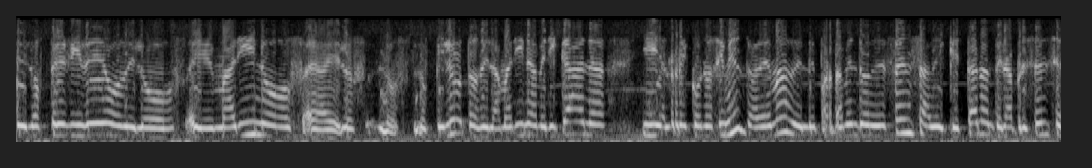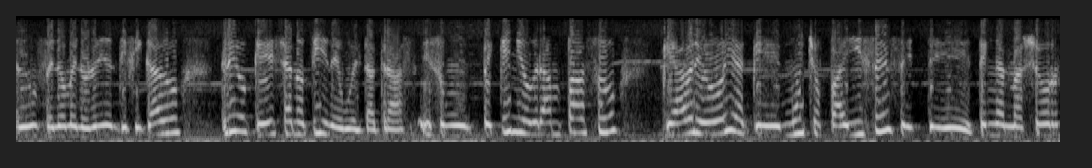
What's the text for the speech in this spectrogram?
de los tres videos de los eh, marinos, eh, los, los, los, pilotos de la Marina Americana y el reconocimiento además del Departamento de Defensa de que están ante la presencia de un fenómeno no identificado, creo que ya no tiene vuelta atrás. Es un pequeño gran paso que abre hoy a que muchos países este, tengan mayor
